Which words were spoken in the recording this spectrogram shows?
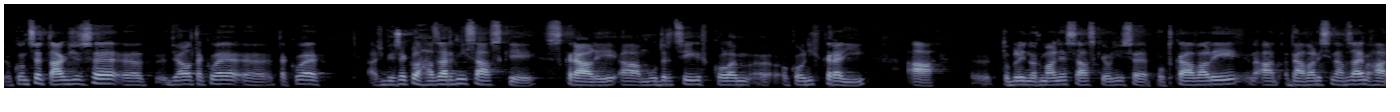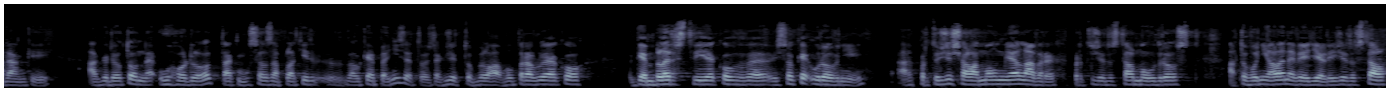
Dokonce tak, že se eh, dělal takové, eh, takové až bych řekl, hazardní sázky s králi a mudrci kolem okolních krají a to byly normálně sázky, oni se potkávali a dávali si navzájem hádanky a kdo to neuhodl, tak musel zaplatit velké peníze. To, takže to bylo opravdu jako gamblerství jako ve vysoké úrovni. A protože Šalamón měl navrh, protože dostal moudrost, a to oni ale nevěděli, že dostal,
